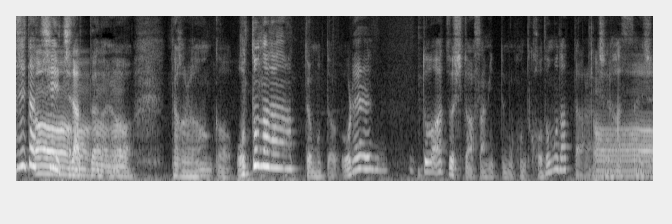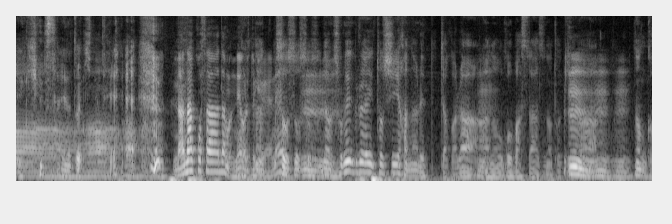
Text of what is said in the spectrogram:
じ立ち位置だったのよ。だからなんか大人だなって思った。俺と淳と浅見ってもう本当子供だったから18歳19歳の時って。7個差だもんね俺とひろやねそうそうそう、ん。だからそれぐらい年離れてたから、うん。あのゴーバスターズの時は、うんうんうんなんか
